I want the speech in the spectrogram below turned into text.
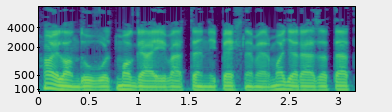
hajlandó volt magáévá tenni Pechnemer magyarázatát,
